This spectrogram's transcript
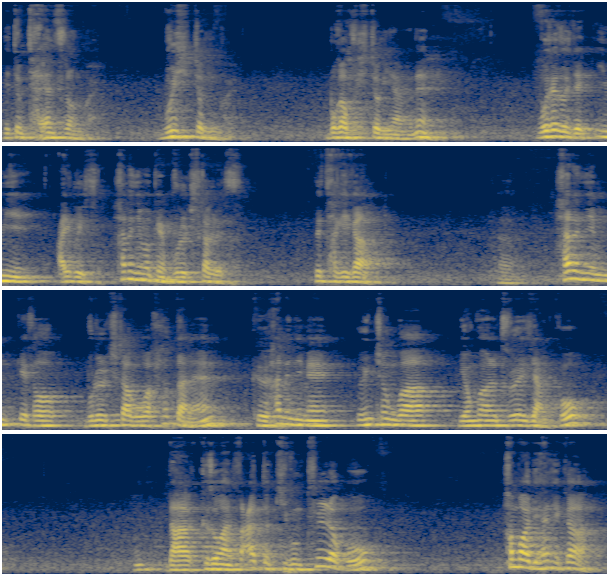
이게 좀 자연스러운 거예요. 무의식적인 거예요. 뭐가 무의식적이냐면은, 모세도 이제 이미 알고 있어. 하느님은 그냥 물을 주라 그랬어. 근데 자기가 어, 하느님께서 물을 주라고 하셨다는 그 하느님의 은총과 영광을 드러내지 않고 응? 나 그동안 쌓았던 기분 풀려고 한마디 하니까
